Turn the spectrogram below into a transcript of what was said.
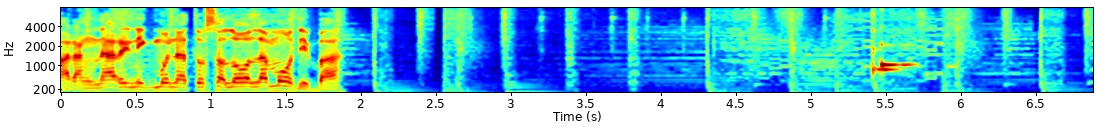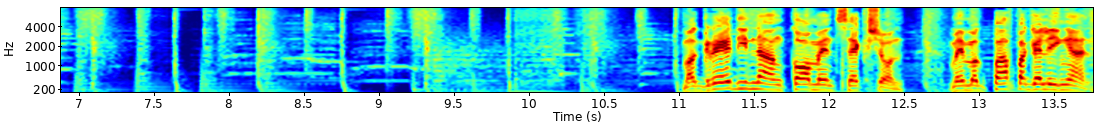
Parang narinig mo na to sa lola mo, di ba? Mag-ready na ang comment section. May magpapagalingan.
